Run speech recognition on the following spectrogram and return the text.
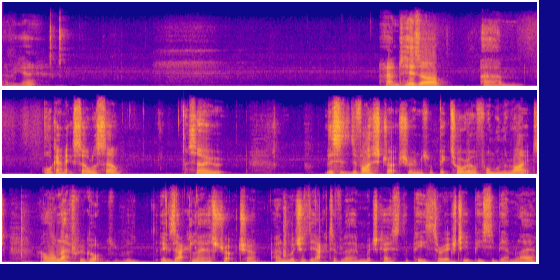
There we go. And here's our um, organic solar cell. So this is the device structure in sort of pictorial form on the right. On the left we've got the exact layer structure and which is the active layer in which case the P3HT PCBM layer.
